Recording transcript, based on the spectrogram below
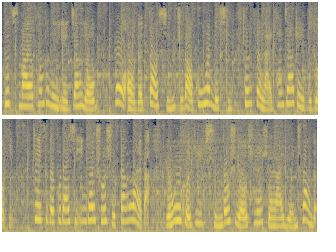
，Good Smile Company 也将由木偶的造型指导顾问的形身份来参加这一部作品。这次的布袋戏应该说是番外吧，人物和剧情都是由虚渊玄来原创的，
